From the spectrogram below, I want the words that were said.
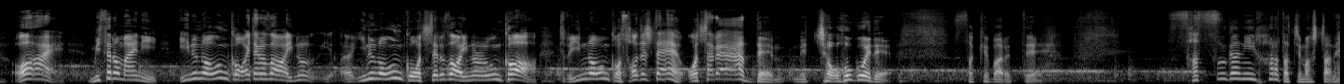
「おい店の前に犬のうんこ置いてるぞ犬犬のうんこ落ちてるぞ犬のうんこ。ちょっと犬のうんこ掃除して落ちてる!」ってめっちゃ大声で叫ばれて。さすがに腹立ちましたね。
